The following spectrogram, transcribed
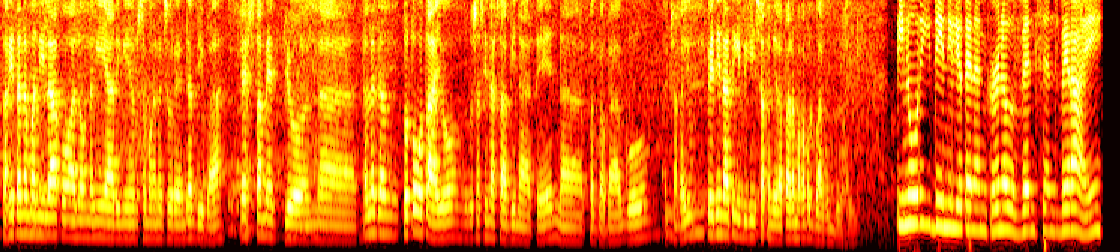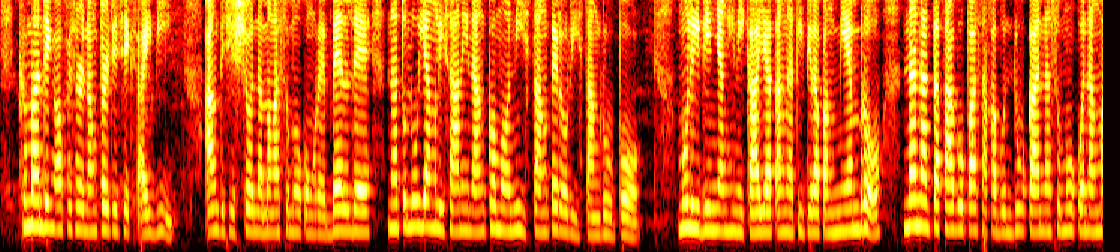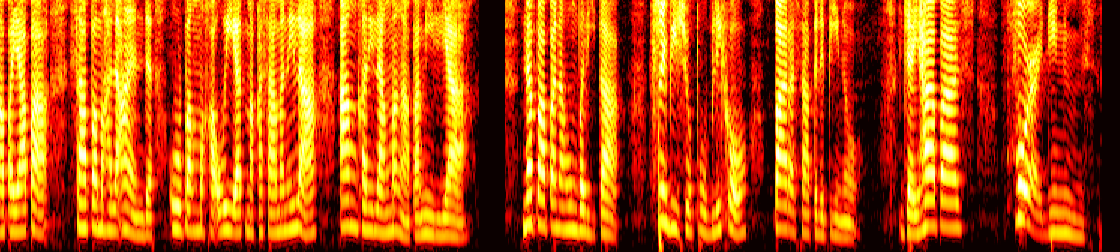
Nakita naman nila kung anong nangyayari ngayon sa mga nag-surrender, di ba? Testament yon na talagang totoo tayo sa sinasabi natin na pagbabago at saka yung pwede nating ibigay sa kanila para makapagbagong buhay. Pinuri din ni Lieutenant Colonel Vincent Veray, commanding officer ng 36 IB, ang desisyon ng mga sumukong rebelde na tuluyang lisanin ng komunistang teroristang grupo. Muli din niyang hinikayat ang natitira pang miyembro na nagtatago pa sa kabundukan na sumuko ng mapayapa sa pamahalaan upang makauwi at makasama nila ang kanilang mga pamilya. Napapanahong balita, serbisyo publiko para sa Pilipino. Jay Hapas, 4ID News.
